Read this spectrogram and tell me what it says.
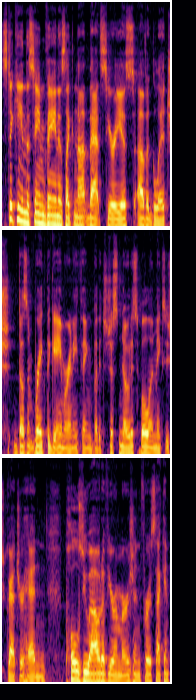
Sticking in the same vein as like not that serious of a glitch, doesn't break the game or anything, but it's just noticeable and makes you scratch your head and pulls you out of your immersion for a second.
